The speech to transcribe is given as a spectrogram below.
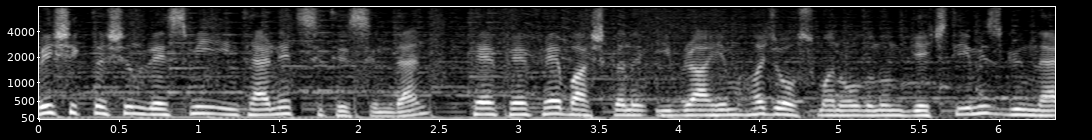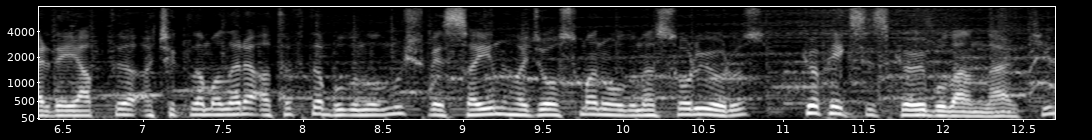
Beşiktaş'ın resmi internet sitesinden, TFF Başkanı İbrahim Hacı Osmanoğlu'nun geçtiğimiz günlerde yaptığı açıklamalara atıfta bulunulmuş ve Sayın Hacı Osmanoğlu'na soruyoruz, köpeksiz köy bulanlar kim?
